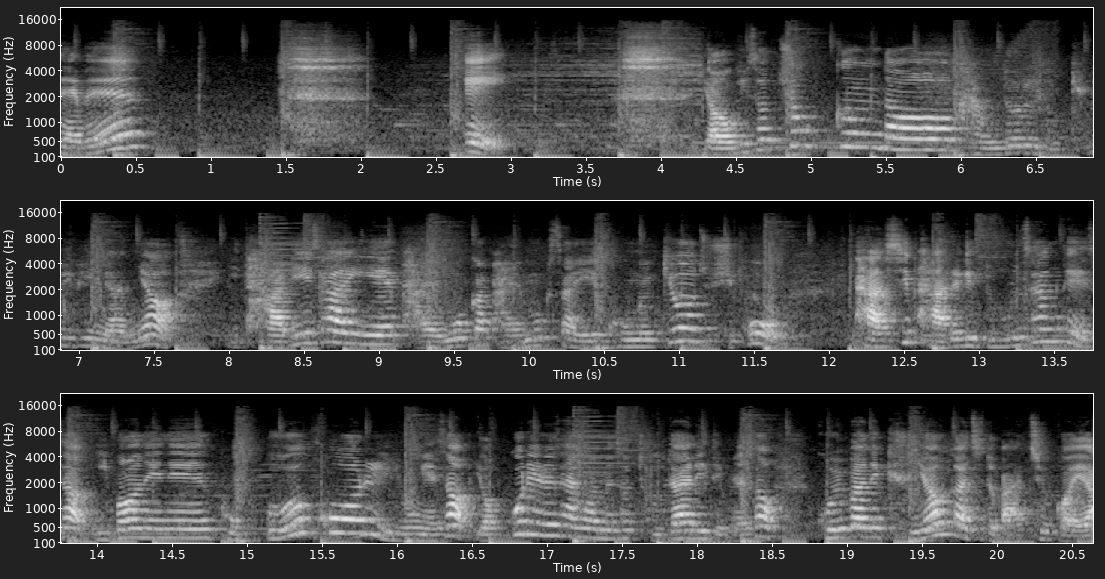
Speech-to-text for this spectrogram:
7, 8 여기서 조금 더 강도를 높이면요 이 다리 사이에 발목과 발목 사이에 공을 끼워주시고 다시 바르게 누운 상태에서 이번에는 복부, 코어를 이용해서 옆구리를 사용하면서 두 다리 들면서 골반의 균형까지도 맞출 거예요.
